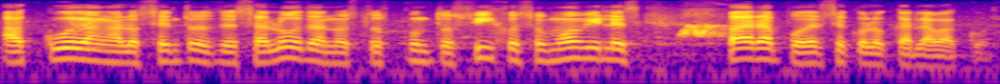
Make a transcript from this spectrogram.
acudan a los centros de salud, a nuestros puntos fijos o móviles para poderse colocar la vacuna.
